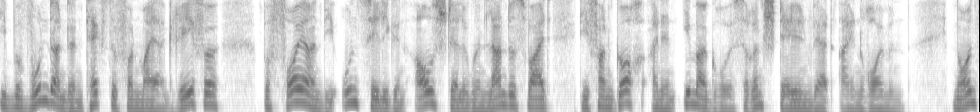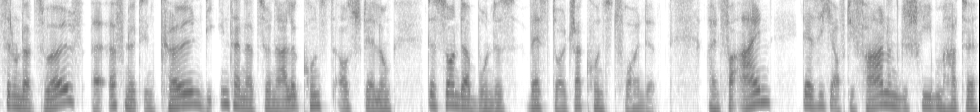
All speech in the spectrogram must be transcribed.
Die bewundernden Texte von Meyer Gräfe befeuern die unzähligen Ausstellungen landesweit, die Van Gogh einen immer größeren Stellenwert einräumen. 1912 eröffnet in Köln die internationale Kunstausstellung des Sonderbundes Westdeutscher Kunstfreunde. Ein Verein, der sich auf die Fahnen geschrieben hatte,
